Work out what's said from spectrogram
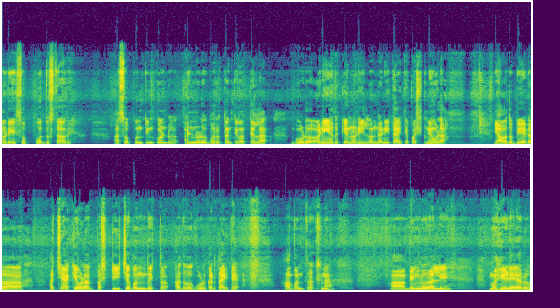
ನೋಡಿ ಸೊಪ್ಪು ಒದ್ದಿಸ್ತಾವ್ರಿ ಆ ಸೊಪ್ಪನ್ನು ತಿನ್ಕೊಂಡು ಹಣ್ಣುಳಗೆ ಬರುತ್ತಂತೆ ಇವತ್ತೆಲ್ಲ. ಗೂಡು ಅಣಿಯೋದಕ್ಕೆ ನೋಡಿ ಇಲ್ಲೊಂದು ಅಣಿತಾ ಐತೆ ಫಸ್ಟ್ನೇ ಹುಳ. ಯಾವುದು ಬೇಗ ಆ ಚಾಕೆ ಹುಳ ಫಸ್ಟ್ ಈಚೆ ಬಂದಿತ್ತೋ ಅದು ಗೂಡು ಕಟ್ತಾ ಐತೆ. ಆ ಬಂದ ತಕ್ಷಣ ಬೆಂಗಳೂರಲ್ಲಿ ಮಹಿಳೆಯರು,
